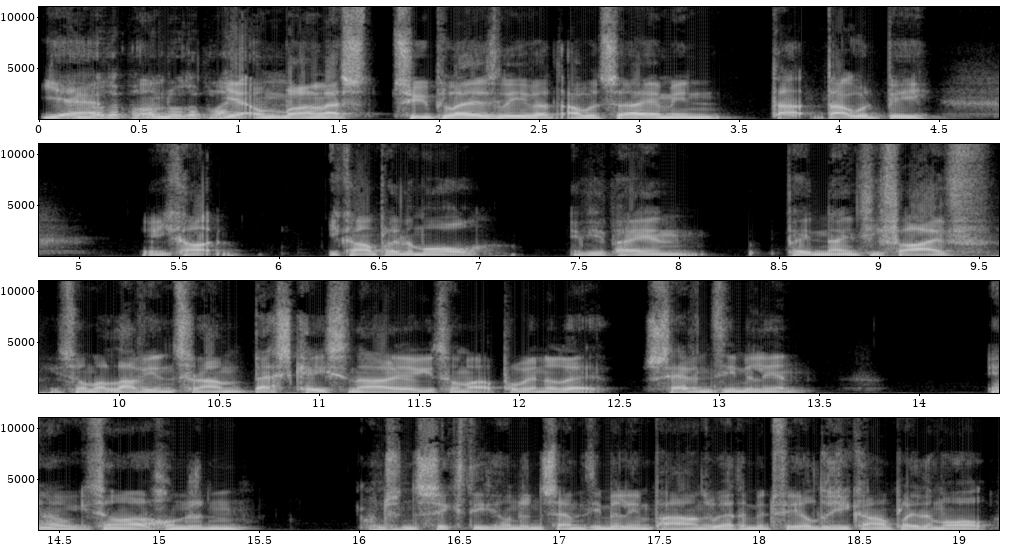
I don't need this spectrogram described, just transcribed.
Yeah, another, um, another player. Yeah, well, unless two players leave, I would say. I mean, that that would be. You, know, you can't you can't play them all. If you're paying paid 95, you're talking about Lavia and Thuram. Best case scenario, you're talking about probably another 70 million. You know, you're talking about 100, 160, 170 million pounds worth of midfielders. You can't play them all,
